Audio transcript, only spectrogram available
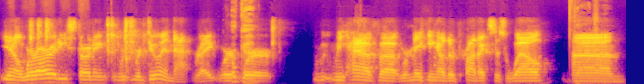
you know we're already starting we're, we're doing that right? We're, okay. we're we have uh, we're making other products as well um,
